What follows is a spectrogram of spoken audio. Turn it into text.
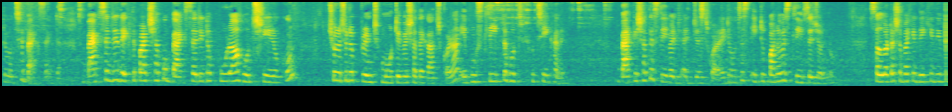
এটা হচ্ছে ব্যাক সাইডটা ব্যাক সাইডে দেখতে পাচ্ছি আপু ব্যাক সাইড এটা পুরা হচ্ছে এরকম ছোট ছোট প্রিন্ট মোটিভের সাথে কাজ করা এবং স্লিভটা হচ্ছে হচ্ছে এখানে। ব্যাকের সাথে স্লিভ অ্যাডজাস্ট করা। এটা হচ্ছে একটু পার্ট হবে স্লিভসের জন্য। সালোয়ারটা সবাইকে দেখিয়ে দিব।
